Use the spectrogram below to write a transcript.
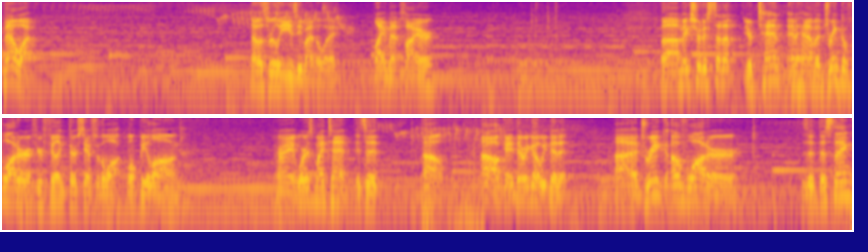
Now what? That was really easy, by the way. Lighting that fire. Uh, make sure to set up your tent and have a drink of water if you're feeling thirsty after the walk. Won't be long. Alright, where's my tent? Is it... Oh. Oh, okay, there we go, we did it. Uh, drink of water. Is it this thing?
